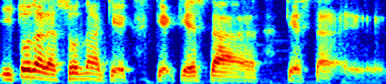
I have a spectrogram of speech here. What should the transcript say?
y toda la zona que, que, que está, que está eh,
